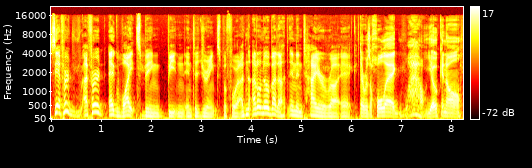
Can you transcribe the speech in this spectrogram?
See, I've heard I've heard egg whites being beaten into drinks before. I've, n- I don't know about a, an entire raw egg. There was a whole egg. Wow. Yolk and all.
